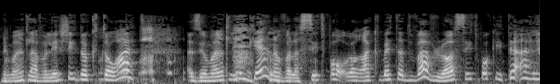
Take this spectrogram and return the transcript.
אני אומרת לה, אבל יש לי דוקטורט. אז היא אומרת לי, כן, אבל עשית פה רק בית עד ו', לא עשית פה כיתה א'.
